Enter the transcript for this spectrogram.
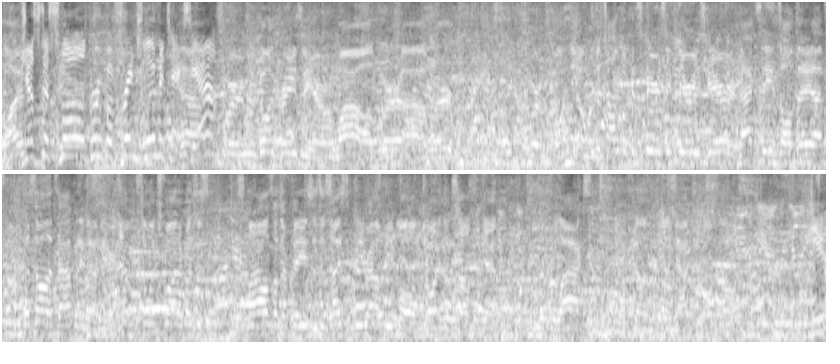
life. Just a small group of fringe lunatics, yeah? We're, we're going crazy here. We're wild. We're, uh, we're, we're, you know, we're just talking about conspiracy theories here and vaccines all day. That's, that's all that's happening down here. We're having so much fun. Everyone's just smiles on their faces. It's nice to be around people enjoying themselves again, relaxed, you know, feeling, feeling natural. Do you,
